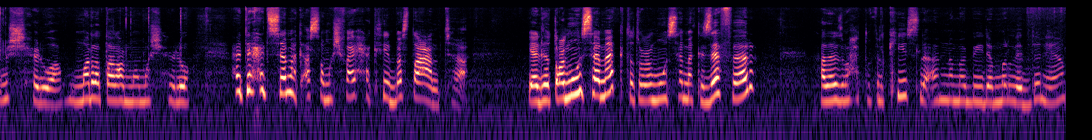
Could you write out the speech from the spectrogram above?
مش حلوة مرة طعمه مش حلو. حتى ريحه السمك؟ أصلا مش فايحة كثير بس طعمتها. يعني تطعمون سمك تطعمون سمك زفر. هذا لازم أحطه في الكيس لأنه ما بيدمر لي الدنيا.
